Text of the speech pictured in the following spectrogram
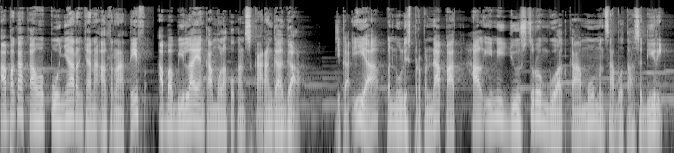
Apakah kamu punya rencana alternatif apabila yang kamu lakukan sekarang gagal? Jika iya, penulis berpendapat hal ini justru membuat kamu mensabotase diri.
